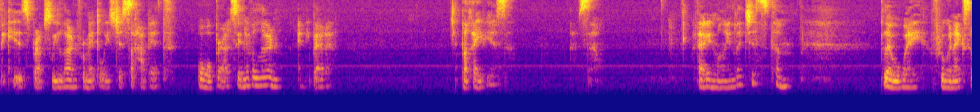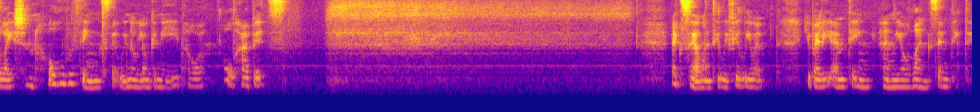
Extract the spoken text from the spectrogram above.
Because perhaps we learn from it, or it's just a habit, or perhaps we never learn any better behaviors. So, with that in mind, let's just um, blow away through an exhalation all the things that we no longer need, our old habits. Exhale until you feel your, your belly emptying and your lungs emptying too.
